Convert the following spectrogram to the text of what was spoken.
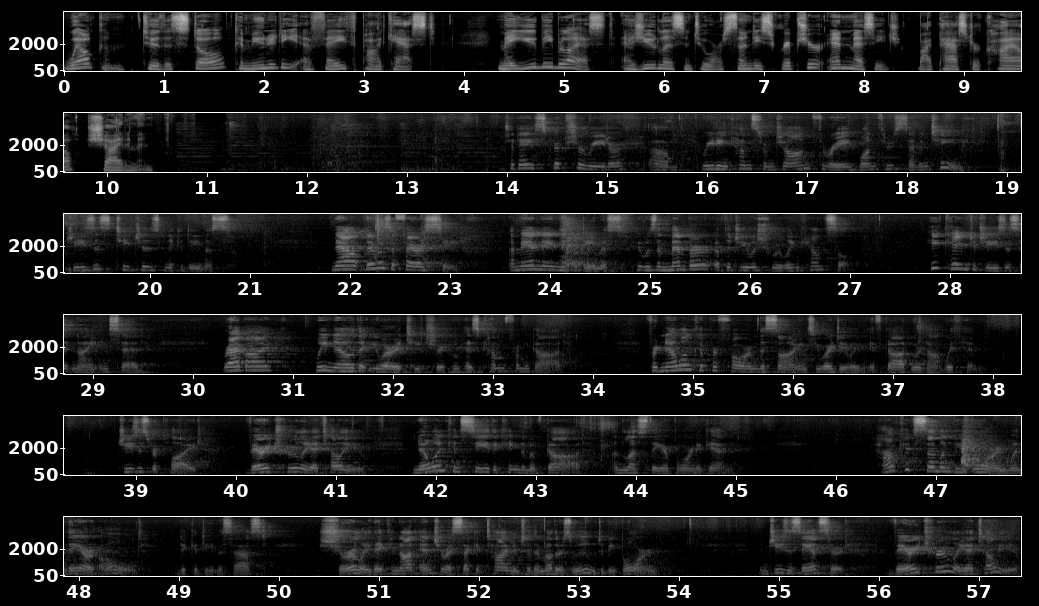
Welcome to the Stull Community of Faith podcast. May you be blessed as you listen to our Sunday scripture and message by Pastor Kyle Scheidemann. Today's scripture reader um, reading comes from John 3 1 through 17. Jesus teaches Nicodemus. Now there was a Pharisee, a man named Nicodemus, who was a member of the Jewish ruling council. He came to Jesus at night and said, Rabbi, we know that you are a teacher who has come from God. For no one could perform the signs you are doing if God were not with him. Jesus replied, Very truly I tell you, no one can see the kingdom of God unless they are born again. How could someone be born when they are old? Nicodemus asked. Surely they cannot enter a second time into their mother's womb to be born. And Jesus answered, Very truly I tell you,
